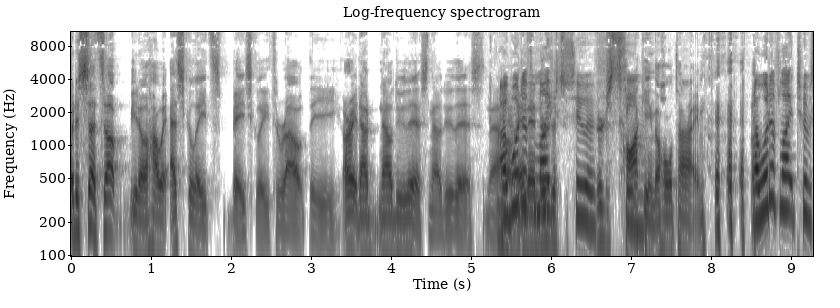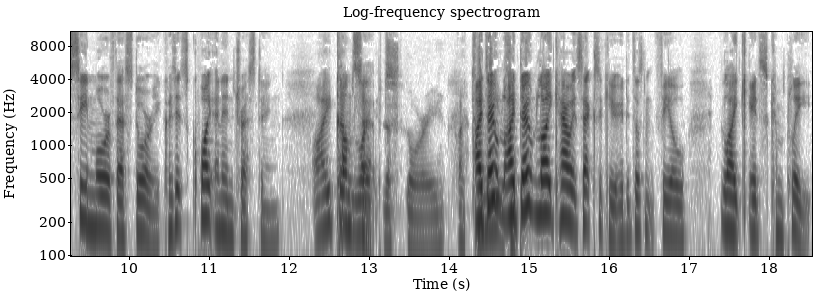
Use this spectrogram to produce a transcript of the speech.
But it sets up you know how it escalates basically throughout the all right now now do this now do this now I would and have liked just, to have they're just seen- talking the whole time I would have liked to have seen more of their story because it's quite an interesting. I don't like Concept. the story. To I don't. it's- I don't like how it's executed. It doesn't feel like it's complete.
